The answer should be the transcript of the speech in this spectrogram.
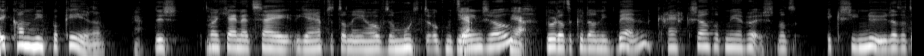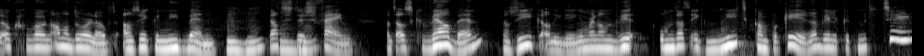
ik kan niet parkeren. Ja. Dus wat jij net zei, je hebt het dan in je hoofd, dan moet het ook meteen zo Ja, doordat ik er dan niet ben, krijg ik zelf wat meer rust. Want ik zie nu dat het ook gewoon allemaal doorloopt als ik er niet ben. Mhm, Dat is dus mhm. fijn. Want als ik er wel ben, dan zie ik al die dingen. Maar dan wil, omdat ik niet kan parkeren, wil ik het meteen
